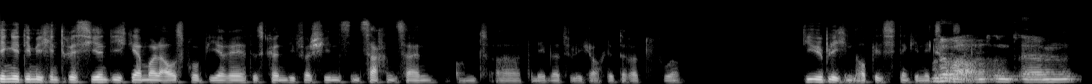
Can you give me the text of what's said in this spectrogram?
Dinge, die mich interessieren, die ich gerne mal ausprobiere. Das können die verschiedensten Sachen sein und äh, daneben natürlich auch Literatur. Die üblichen Hobbys, denke ich, nichts. Wunderbar. Und, und ähm,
